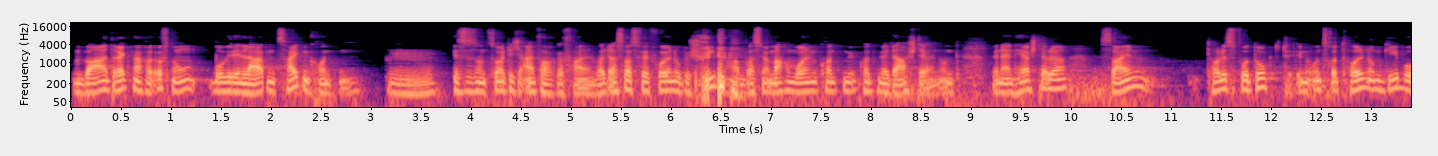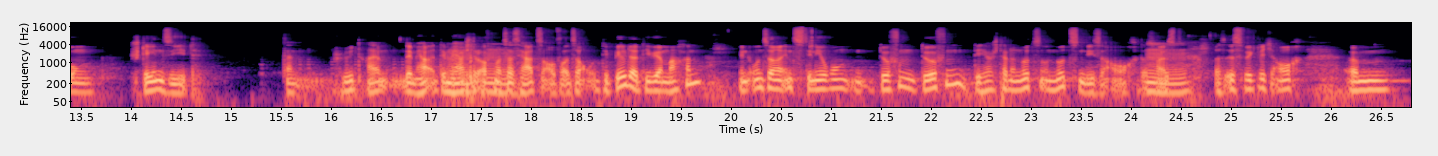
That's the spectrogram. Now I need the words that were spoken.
war direkt nach Eröffnung, wo wir den Laden zeigen konnten, Mhm. ist es uns deutlich einfacher gefallen, weil das, was wir vorher nur beschrieben haben, was wir machen wollen, konnten, wir- konnten wir darstellen. Und wenn ein Hersteller sein tolles Produkt in unserer tollen Umgebung stehen sieht, dann blüht einem, dem, Her dem Hersteller oftmals das Herz auf. Also die Bilder, die wir machen in unserer Inszenierung, dürfen, dürfen die Hersteller nutzen und nutzen diese auch. Das Mhm. heißt, das ist wirklich auch ähm,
